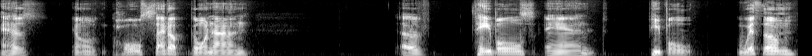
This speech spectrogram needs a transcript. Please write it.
has, you know, a whole setup going on of tables and people with them.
